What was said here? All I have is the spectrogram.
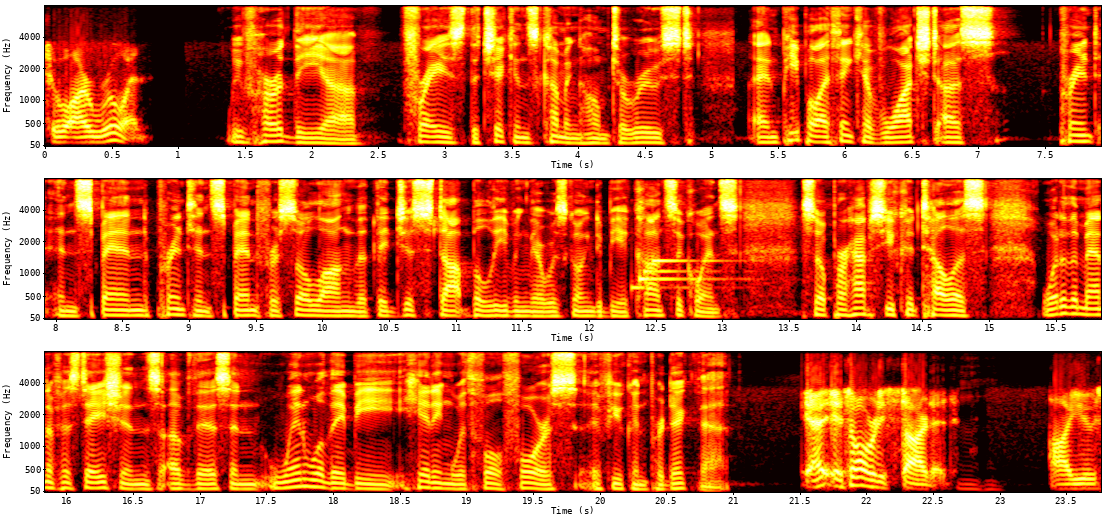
to our ruin. We've heard the uh, phrase, the chicken's coming home to roost. And people, I think, have watched us print and spend, print and spend for so long that they just stopped believing there was going to be a consequence. So perhaps you could tell us what are the manifestations of this and when will they be hitting with full force, if you can predict that? It's already started. Mm-hmm. Uh, you've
